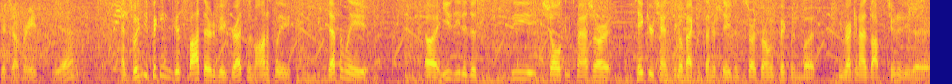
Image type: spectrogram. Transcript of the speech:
Good jump read. yeah. And Swigzy picking a good spot there to be aggressive. Honestly, definitely uh, easy to just see Shulk and Smash Art, take your chance to go back to center stage and start throwing Pikmin, but he recognized the opportunity there.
